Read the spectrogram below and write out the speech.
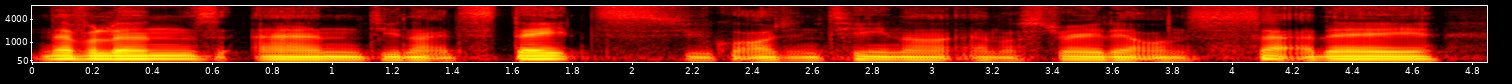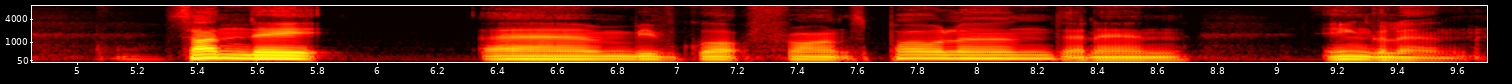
Netherlands and United States. You've got Argentina and Australia on Saturday. Sunday, um, we've got France, Poland, and then England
